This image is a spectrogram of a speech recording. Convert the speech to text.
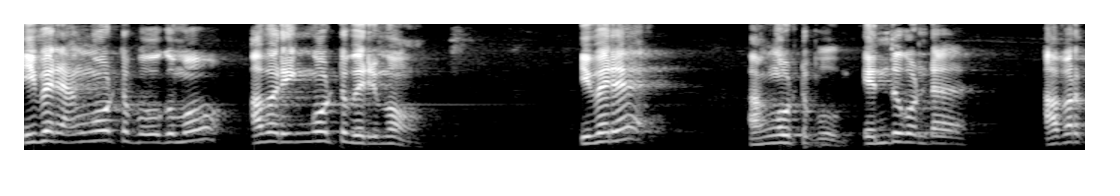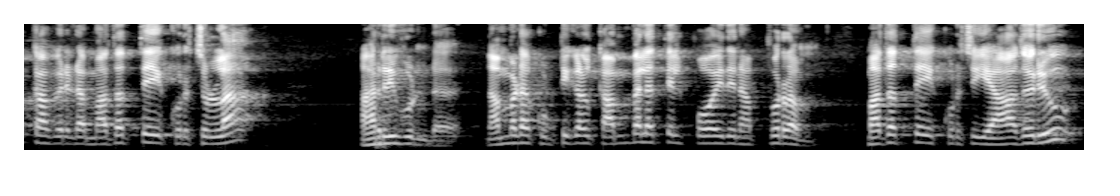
ഇവരങ്ങോട്ട് പോകുമോ? അവർ ഇങ്ങോട്ട് വരുമോ? ഇവർ അങ്ങോട്ട് പോകും എന്തുകൊണ്ട്? അവർക്ക് അവരുടെ മതത്തെക്കുറിച്ചുള്ള അറിവുണ്ട്. നമ്മുടെ കുട്ടികൾക്ക് അമ്പലത്തിൽ പോയതിനപ്പുറം മതത്തെക്കുറിച്ച് യാതൊരു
